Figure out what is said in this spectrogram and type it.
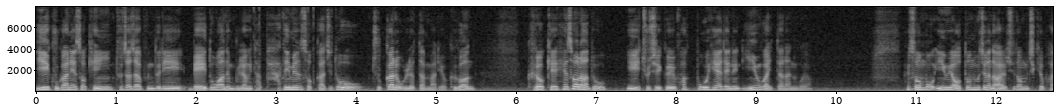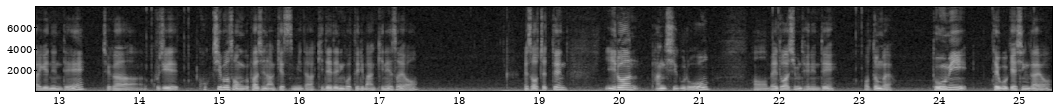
이 구간에서 개인 투자자 분들이 매도하는 물량을 다 받으면서까지도 주가를 올렸단 말이에요. 그건 그렇게 해서라도 이 주식을 확보해야 되는 이유가 있다라는 거예요. 그래서 뭐 이후에 어떤 호재가 나올지도 한번 지켜봐야겠는데 제가 굳이 콕 집어서 언급하지는 않겠습니다. 기대되는 것들이 많긴 해서요. 그래서 어쨌든 이러한 방식으로 어, 매도하시면 되는데 어떤가요? 도움이 되고 계신가요?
